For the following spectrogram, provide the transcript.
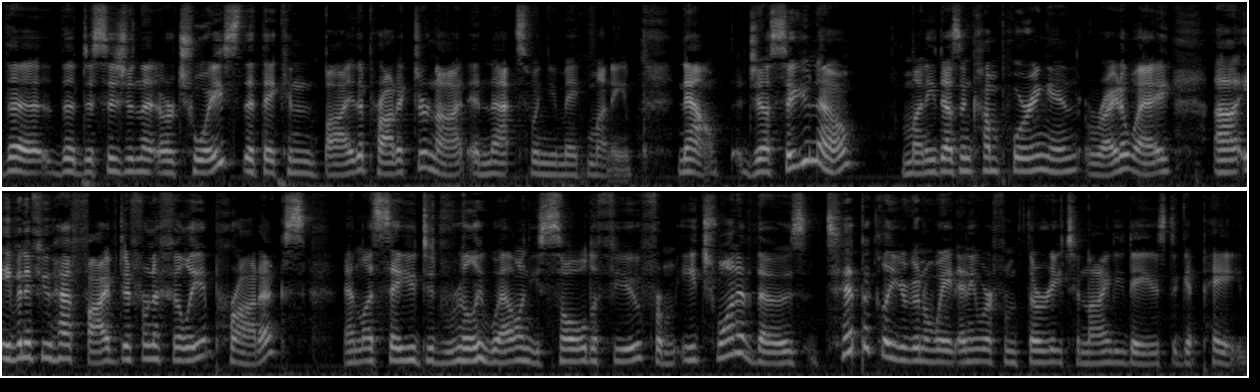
the the decision that or choice that they can buy the product or not and that's when you make money. Now just so you know money doesn't come pouring in right away. Uh, even if you have five different affiliate products and let's say you did really well and you sold a few from each one of those typically you're going to wait anywhere from 30 to 90 days to get paid.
